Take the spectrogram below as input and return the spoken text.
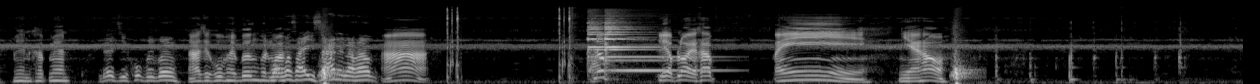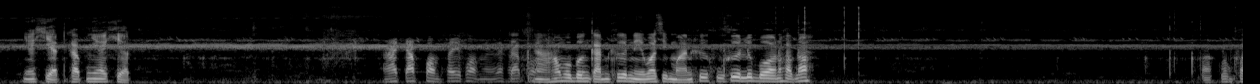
ๆแม่นครับแม่นๆเดี๋ยวสิคุบไปเบิ่งอาสิคุบให้เบิ่งเพิ่นบอกว่าภาษาอีสานนี่แหละครับ อ่านึบเรียบร้อยครับนี่เงียเฮาเงียเขียดครับเงียเขียด หาจับพร้อมใส่พร้อมนั่นนะครับอ่าเฮามาเบิ่งกันขึ้นนี่ว่าสิหมานคือคู่ขึ้นหรือบ่เนาะครับเนาะปักลงไป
